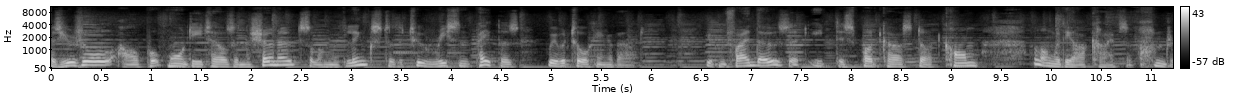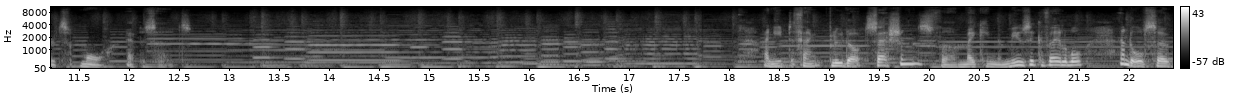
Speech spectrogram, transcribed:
As usual, I'll put more details in the show notes along with links to the two recent papers we were talking about. You can find those at eatthispodcast.com along with the archives of hundreds more episodes. I need to thank Blue Dot Sessions for making the music available and also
